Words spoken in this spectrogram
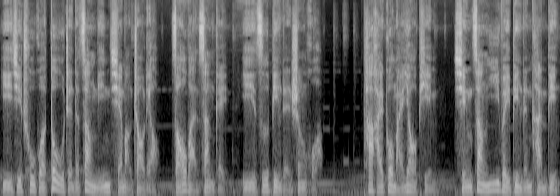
以及出过痘疹的藏民前往照料，早晚散给，以资病人生活。他还购买药品，请藏医为病人看病。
